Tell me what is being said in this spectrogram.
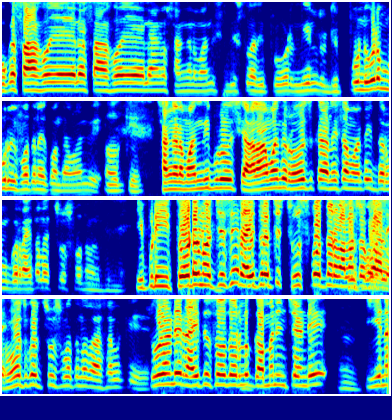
స- ఊక సాహో వేయాలా సాహో వేయాలా అని సంగన మంది సిద్ధిస్తున్నారు ఇప్పుడు కూడా నీళ్ళు డ్రిప్ ఉండి కూడా మురిగిపోతున్నాయి కొంతమంది ఓకే సంగన మంది ఇప్పుడు చాలా మంది రోజు కనీసం అంటే ఇద్దరు ముగ్గురు రైతులు వచ్చి చూసిపోతున్నారు. ఇప్పుడు ఈ తోటను వచ్చేసి రైతులు వచ్చి చూసిపోతున్నారు వాళ్ళతో రోజుకి వచ్చి చూసిపోతున్నారు అసలుకి చూడండి రైతు సోదరులు గమనించండి. ఈయన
